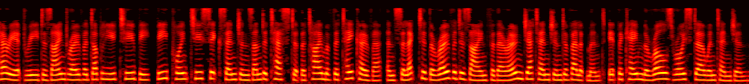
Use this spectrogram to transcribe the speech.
Herriot redesigned Rover W2B, B.26 engines under test at the time of the takeover, and selected the Rover design for their own jet engine development it became the Rolls-Royce Derwent engine.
